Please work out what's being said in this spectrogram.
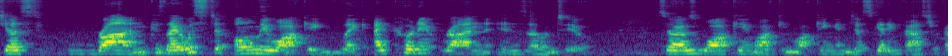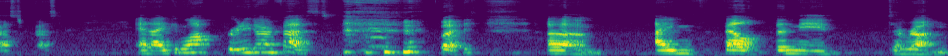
just run because I was still only walking. Like I couldn't run in zone two. So I was walking, walking, walking, and just getting faster, faster, faster. And I can walk pretty darn fast, but um, I felt the need to run.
